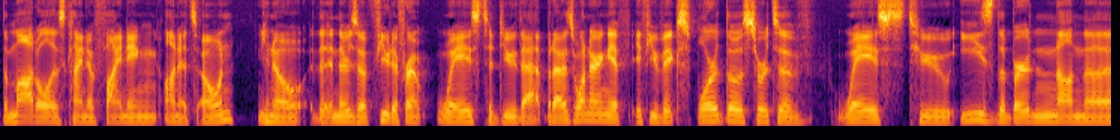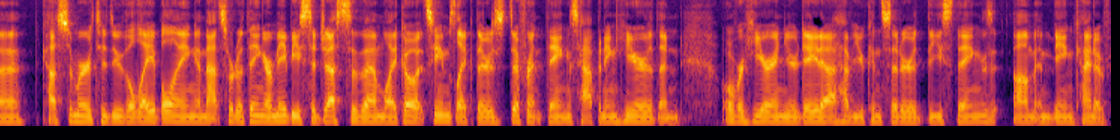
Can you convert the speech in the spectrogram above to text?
the model is kind of finding on its own you know and there's a few different ways to do that but i was wondering if if you've explored those sorts of ways to ease the burden on the customer to do the labeling and that sort of thing or maybe suggest to them like oh it seems like there's different things happening here than over here in your data. Have you considered these things? Um, and being kind of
